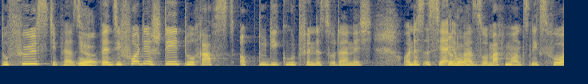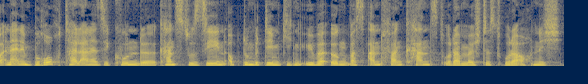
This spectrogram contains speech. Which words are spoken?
Du fühlst die Person. Ja. Wenn sie vor dir steht, du raffst, ob du die gut findest oder nicht. Und es ist ja Genau. immer so, machen wir uns nichts vor, in einem Bruchteil einer Sekunde kannst du sehen, ob du mit dem Gegenüber irgendwas anfangen kannst oder möchtest oder auch nicht.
